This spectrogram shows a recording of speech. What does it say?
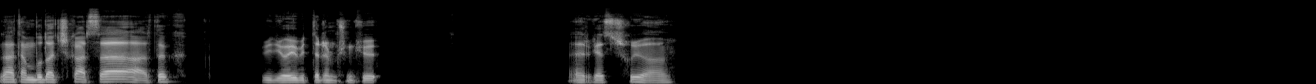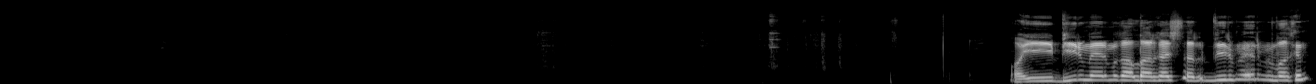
Zaten bu da çıkarsa artık videoyu bitiririm çünkü herkes çıkıyor abi. Ay bir mermi kaldı arkadaşlar. Bir mermi bakın.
